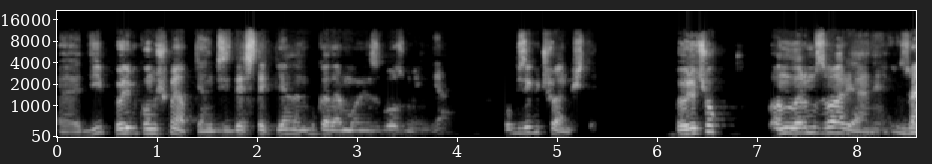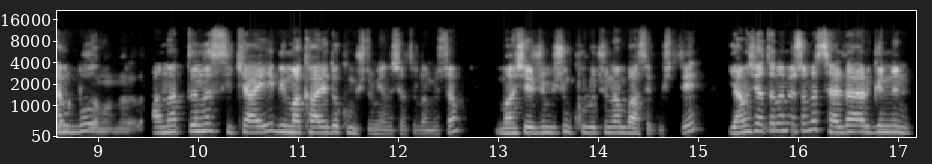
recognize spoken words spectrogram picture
e, deyip böyle bir konuşma yaptı. Yani bizi destekleyen hani bu kadar moralinizi bozmayın diye. O bize güç vermişti. Böyle çok anılarımız var yani. Ben bu zamanlara da. anlattığınız hikayeyi bir makalede okumuştum yanlış hatırlamıyorsam. Mahşer Cümbüş'ün kuruluşundan bahsetmişti. Yanlış hatırlamıyorsam da Selda Ergün'ün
